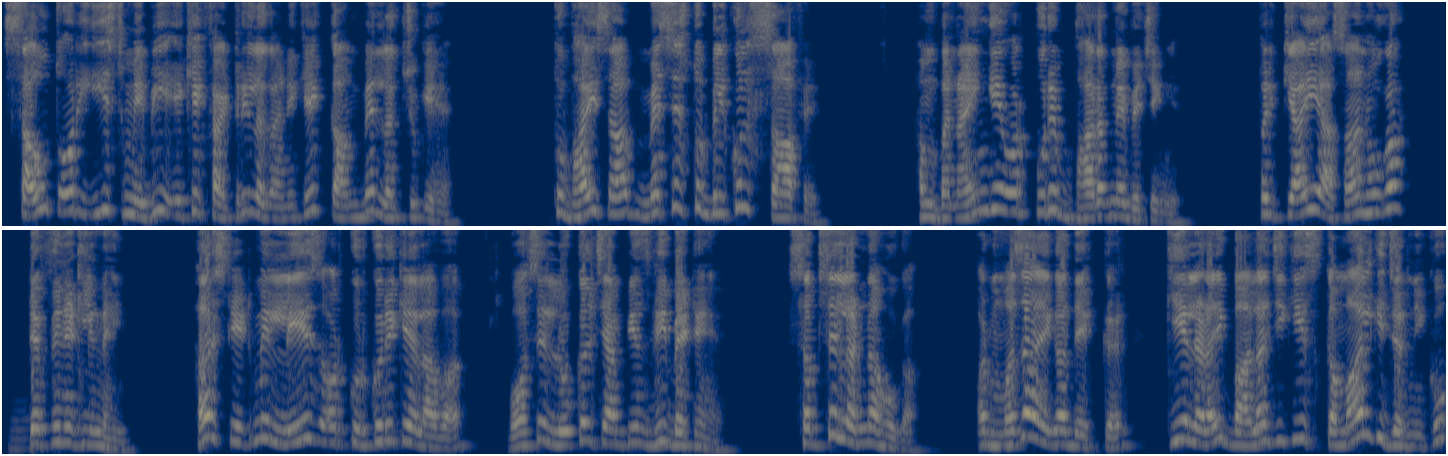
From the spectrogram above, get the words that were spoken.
साउथ और ईस्ट में भी एक एक फैक्ट्री लगाने के काम में लग चुके हैं। तो भाई साहब, मैसेज तो बिल्कुल साफ़ है। हम बनाएँगे और पूरे भारत में बेचेंगे। पर क्या ये आसान होगा? डेफिनेटली नहीं। हर स्टेट में लेज और कुरकुरे के अलावा बहुत से लोकल चैंपियंस भी बैठे हैं। सबसे लड़ना होगा। और मज़ा आएगा देखकर कि ये लड़ाई बालाजी की इस कमाल की जर्नी को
